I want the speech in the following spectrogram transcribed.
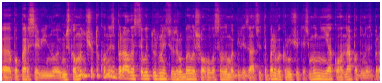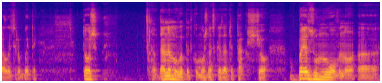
е, поперся війною. Він сказав, ми нічого такого не збиралися, це ви турницю зробили, що оголосили мобілізацію. Тепер викручуйтесь. Ми ніякого нападу не збирались робити. Тож, в даному випадку можна сказати так, що безумовно е,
